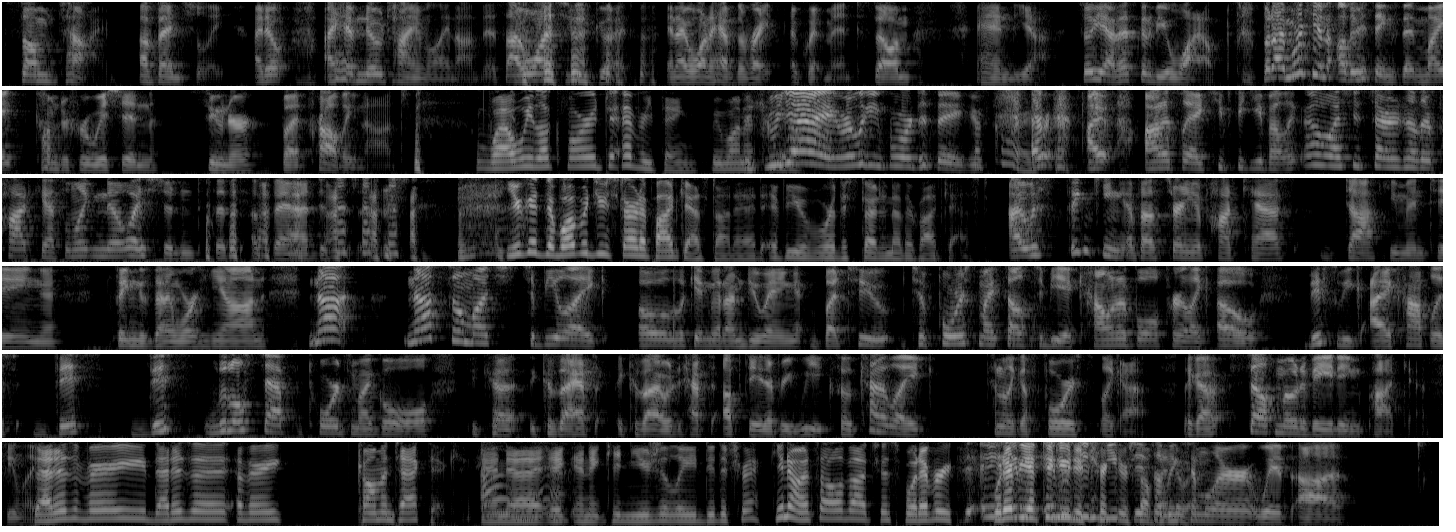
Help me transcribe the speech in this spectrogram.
sometime eventually. I don't. I have no timeline on this. I want to be good, and I want to have the right equipment. So I'm, and yeah. So yeah, that's going to be a while. But I'm working on other things that might come to fruition sooner, but probably not. Well, we look forward to everything. We want to it. Yay! We're looking forward to things. Of course. I, I- honestly, I keep thinking about like, oh, I should start another podcast. I'm like, no, I shouldn't. That's a bad decision. You could. Say what would you start a podcast on, Ed? If you were to start another podcast? I was thinking about starting a podcast documenting things that I'm working on. Not not so much to be like, oh, look at me what I'm doing, but to to force myself to be accountable for like, oh, this week I accomplished this this little step towards my goal because because I have to because I would have to update every week. So it's kind of like kind of like a force like a like a self-motivating podcast being like That is a very. That is a, a very common tactic, and Oh, uh, yeah. it, and it can usually do the trick. You know, it's all about just whatever I- whatever you have to I- do to Imogen trick yourself did something into it. similar with uh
